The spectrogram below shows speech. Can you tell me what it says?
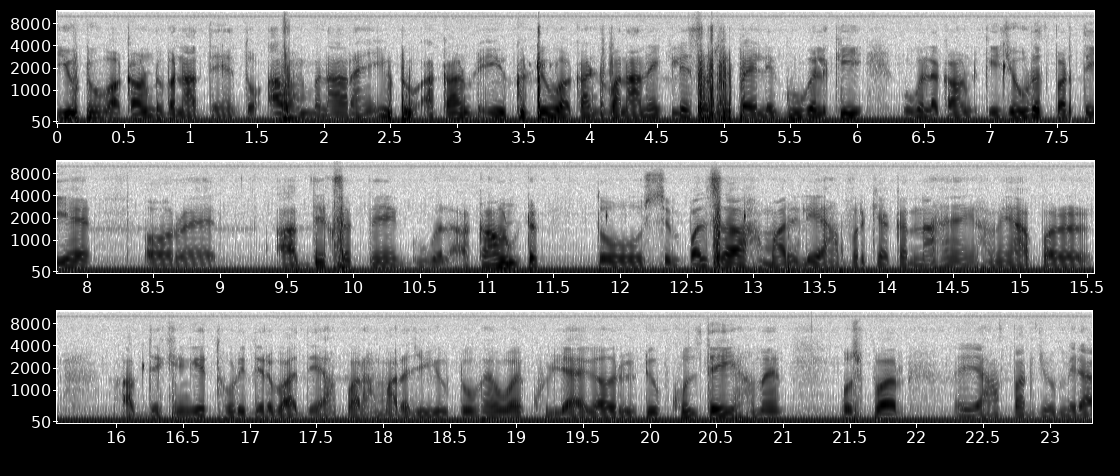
यूट्यूब अकाउंट बनाते हैं। तो अब हम बना रहे हैं यूट्यूब अकाउंट यूट्यूब अकाउंट बनाने के लिए सबसे पहले गूगल की गूगल अकाउंट की ज़रूरत पड़ती है और आप देख सकते हैं गूगल अकाउंट तो सिंपल सा हमारे लिए यहाँ पर क्या करना है, हमें यहाँ पर आप देखेंगे, थोड़ी देर बाद यहाँ पर हमारा जो यूट्यूब है वह खुल जाएगा और यूट्यूब खुलते ही हमें उस पर यहाँ पर जो मेरा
